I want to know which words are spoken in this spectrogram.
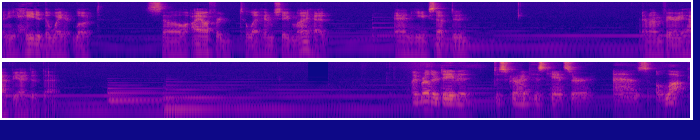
and he hated the way it looked. So I offered to let him shave my head and he accepted and I'm very happy I did that. My brother David described his cancer as a lock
